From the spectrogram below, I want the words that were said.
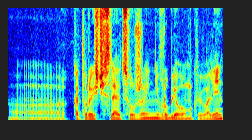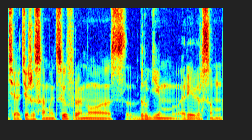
А, которые исчисляются уже не в рублевом эквиваленте, а те же самые цифры, но с другим реверсом.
